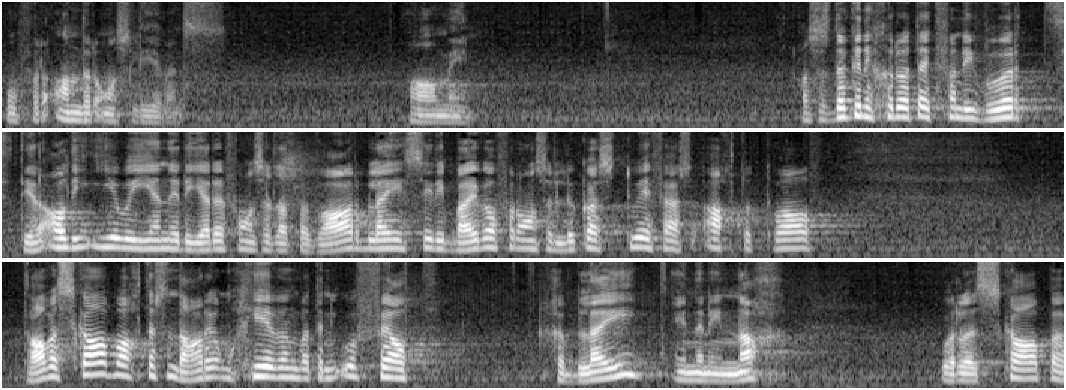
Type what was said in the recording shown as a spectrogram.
kom verander ons lewens. Amen. As ons dink aan die grootheid van die woord deur al die eeue heen het die Here vir ons laat bewaar bly, sê die Bybel vir ons in Lukas 2 vers 8 tot 12. Daar was skaapwagters in daardie omgewing wat in die oopveld gebly en in die nag oor hulle skape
